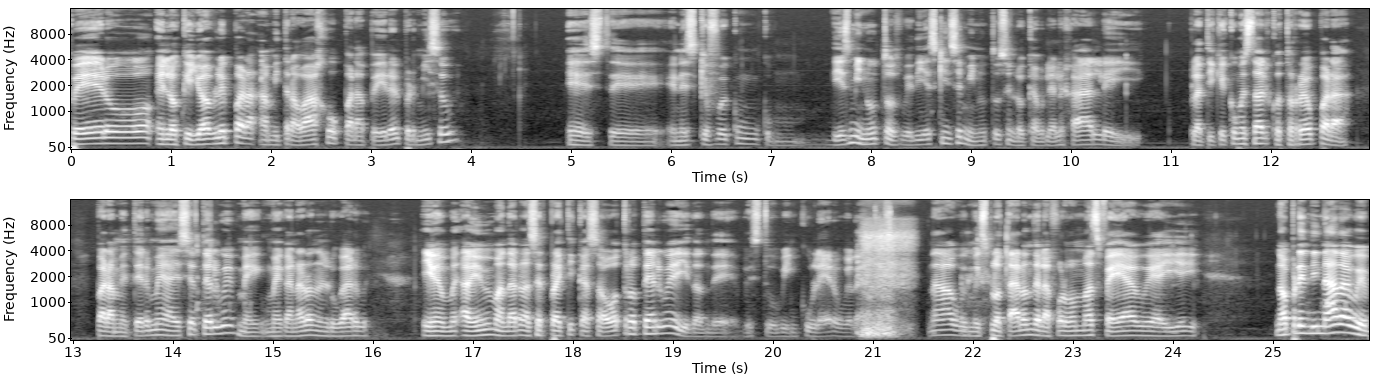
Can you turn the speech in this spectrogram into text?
Pero en lo que yo hablé para a mi trabajo para pedir el permiso, güey, Este, en es que fue como, como 10 minutos, güey, 10, 15 minutos en lo que hablé al jale y platiqué cómo estaba el cotorreo para, para meterme a ese hotel, güey. Me, me ganaron el lugar, güey. Y a mí me mandaron a hacer prácticas a otro hotel, güey, y donde estuvo bien culero, güey. No, güey, me explotaron de la forma más fea, güey, ahí. No aprendí nada, güey,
